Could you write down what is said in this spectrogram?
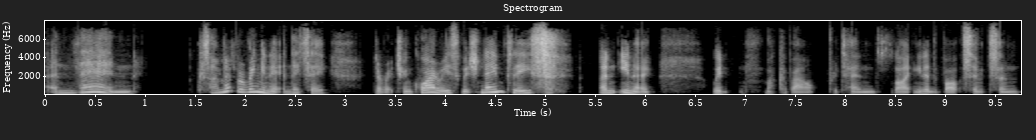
and then, because I remember ringing it and they'd say, Director inquiries, which name, please? and, you know, we'd muck about, pretend like, you know, the Bart Simpson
